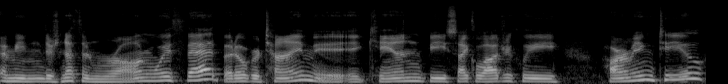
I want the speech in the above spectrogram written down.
I mean, there's nothing wrong with that, but over time, it, it can be psychologically harming to you.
